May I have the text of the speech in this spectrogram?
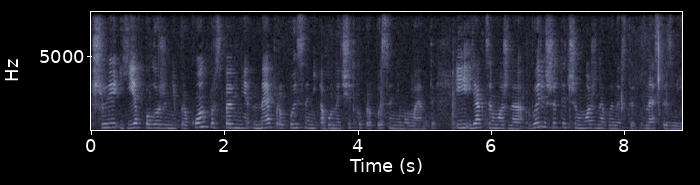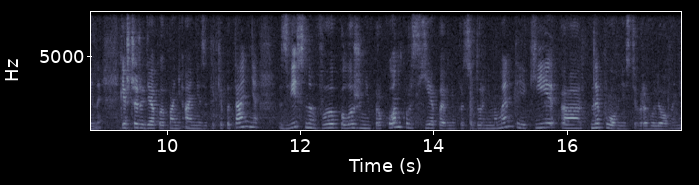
чи є в положенні про конкурс певні не прописані або не чітко прописані моменти, і як це можна вирішити, чи можна винести внести зміни. Я щиро дякую пані Анні за таке питання. Звісно, в положенні про конкурс є певні процедурні моменти, які е, не повністю врегульовані.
